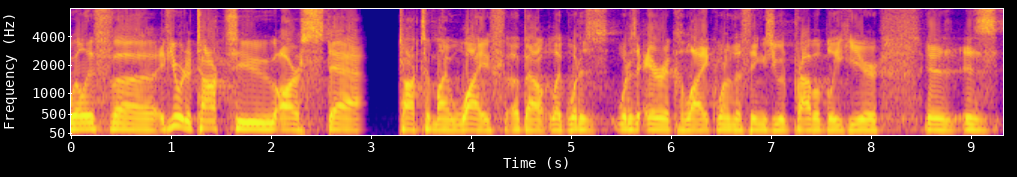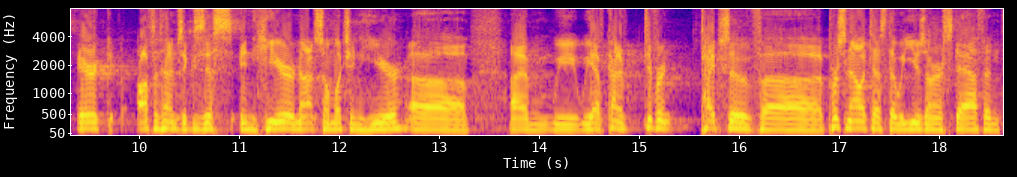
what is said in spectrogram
Well, if uh, if you were to talk to our staff, talk to my wife about like what is what is Eric like, one of the things you would probably hear is, is Eric oftentimes exists in here, not so much in here. Uh, we we have kind of different types of uh, personality tests that we use on our staff, and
